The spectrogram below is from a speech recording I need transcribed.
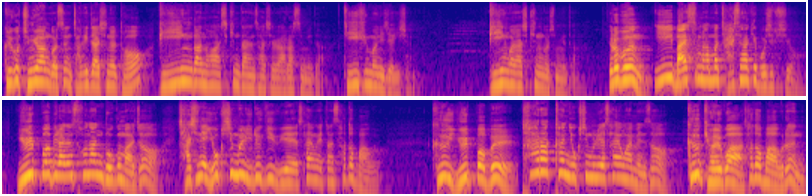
그리고 중요한 것은 자기 자신을 더 비인간화 시킨다는 사실을 알았습니다. dehumanization. 비인간화 시키는 것입니다. 여러분, 이 말씀을 한번 잘 생각해 보십시오. 율법이라는 선한 도구마저 자신의 욕심을 이루기 위해 사용했던 사도 바울. 그 율법을 타락한 욕심을 위해 사용하면서 그 결과 사도 바울은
